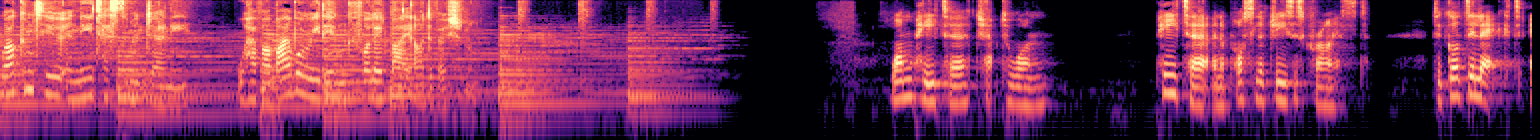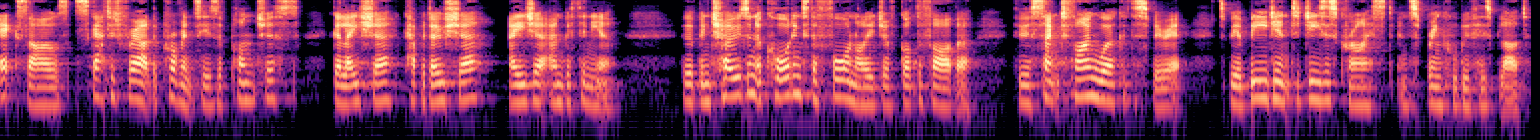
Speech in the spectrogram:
Welcome to a New Testament journey. We'll have our Bible reading followed by our devotional. 1 Peter chapter 1 Peter, an apostle of Jesus Christ, to God's elect exiles scattered throughout the provinces of Pontus, Galatia, Cappadocia, Asia, and Bithynia, who have been chosen according to the foreknowledge of God the Father, through the sanctifying work of the Spirit to be obedient to Jesus Christ and sprinkled with his blood.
